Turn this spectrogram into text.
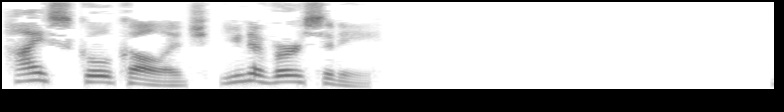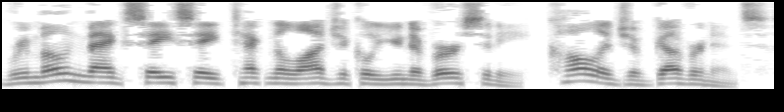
High School College, University Ramon Magsaysay Technological University, College of Governance.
